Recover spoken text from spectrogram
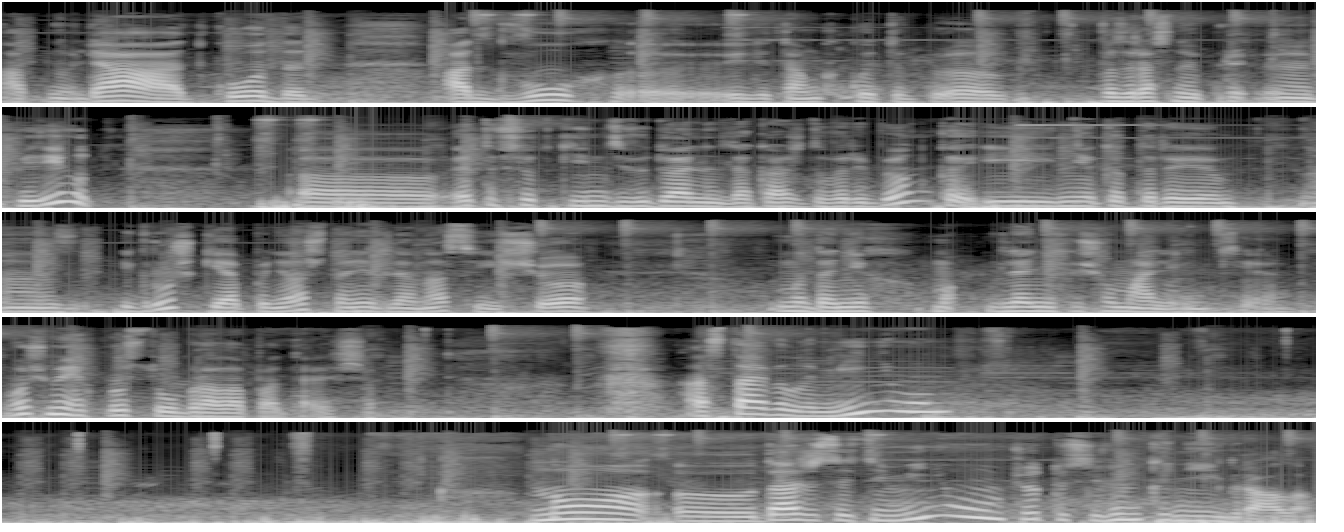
от нуля, от года, от двух э, или там какой-то э, возрастной период, это все-таки индивидуально для каждого ребенка, и некоторые игрушки я поняла, что они для нас еще, мы до них, для них еще маленькие. В общем, я их просто убрала подальше. Оставила минимум, Но э, даже с этим минимумом что-то Селинка не играла.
